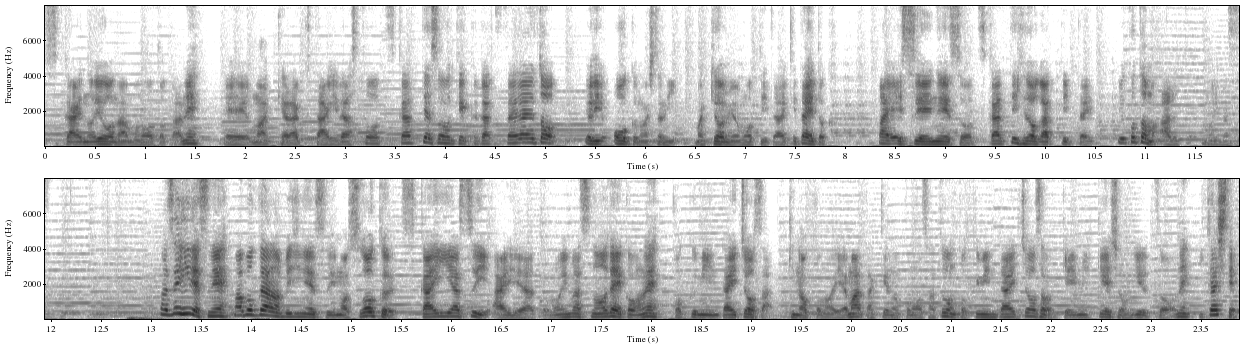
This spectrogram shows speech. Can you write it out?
使いのようなものとかね、えー、まあ、キャラクターイラストを使ってその結果が伝えられると、より多くの人に、まあ、興味を持っていただけたりとか、まあ、SNS を使って広がっていったりということもあると思います。まあ、ぜひですね、まあ、僕らのビジネスにもすごく使いやすいアイデアだと思いますので、このね、国民大調査、キノコの山、タケノコの里の国民大調査のゲーミフィケーション技術をね、活かして、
